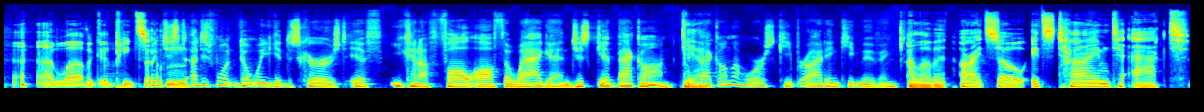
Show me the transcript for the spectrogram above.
I love a good pizza. But just, Mm. I just want, don't want you to get discouraged if you kind of fall off the wagon. Just get back on, get Yeah. back on the horse, keep riding, keep moving. I love it. All right. So it's time to act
